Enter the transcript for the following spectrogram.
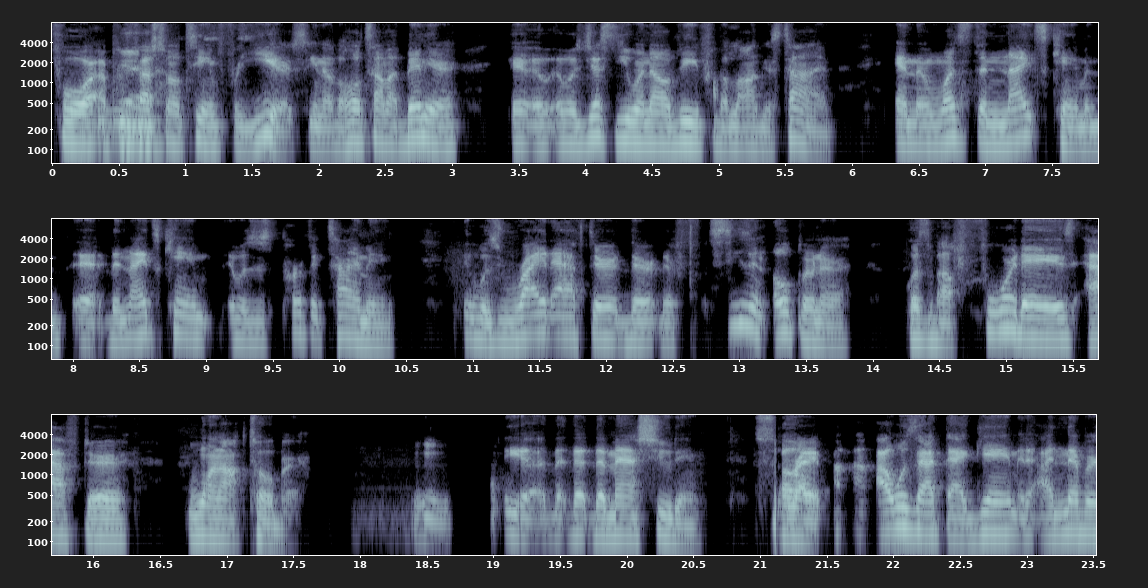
for a Yeah. professional team for years. You know, the whole time I've been here, it, it was just UNLV for the longest time. And then once the Knights came, and uh, the Knights came, it was just perfect timing. It was right after their their season opener was about four days after one October. Mhm. Yeah, the, the, the mass shooting. So Right. I, I was at that game, and I never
